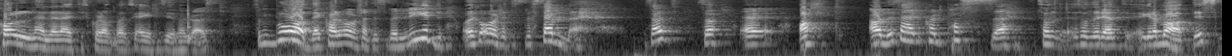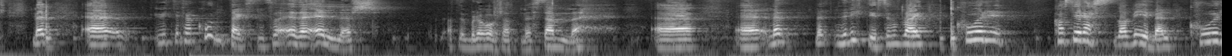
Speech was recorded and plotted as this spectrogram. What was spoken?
kol, eller jeg vet ikke hvordan man skal egentlig si det på hebraisk, som både kan oversettes med lyd, og det kan oversettes med stemme. Sant? Så eh, alt, alle disse her kan passe sånn, sånn rent grammatisk, men eh, ut ifra konteksten så er det ellers at det ble oversatt med stemme. Eh, eh, men, men, det viktigste for meg Hvor hva sier resten av Bibelen? Hvor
